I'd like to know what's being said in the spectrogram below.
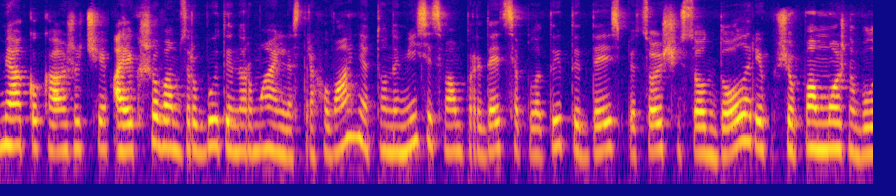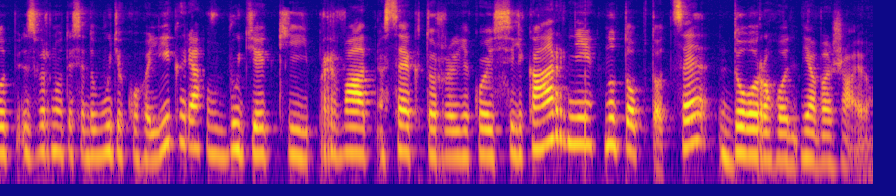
м'яко кажучи. А якщо вам зробити нормальне страхування, то на місяць вам прийдеться платити десь 500-600 доларів, щоб вам можна було звернутися до будь-якого лікаря в будь-який приватний сектор якоїсь лікарні. Ну тобто, це дорого, я вважаю.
